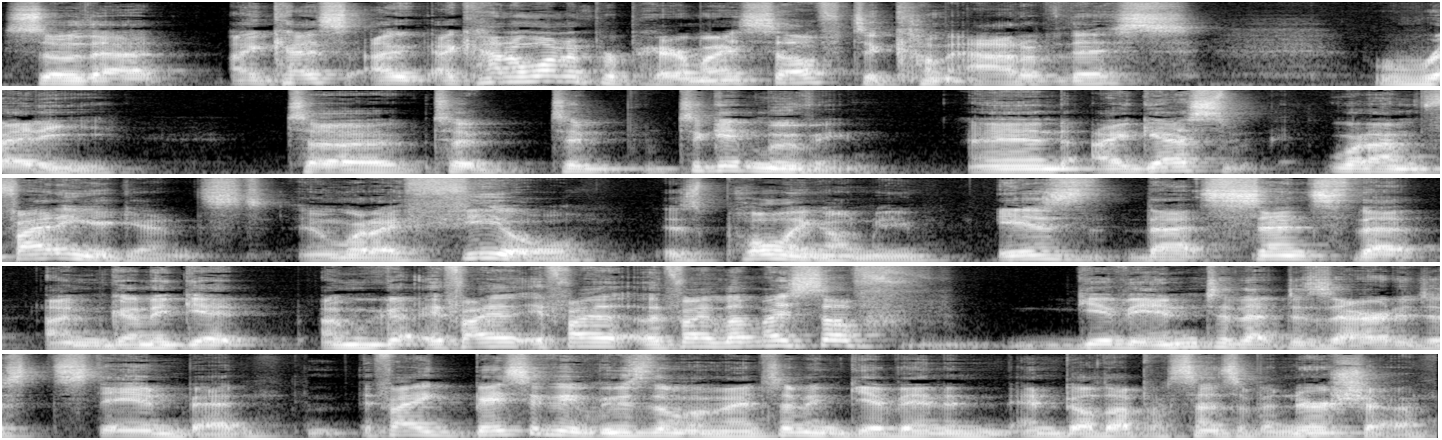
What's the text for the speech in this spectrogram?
So that I guess I, I kind of want to prepare myself to come out of this ready to, to, to, to get moving. And I guess what I'm fighting against and what I feel is pulling on me is that sense that I'm gonna get I'm if I if I if I let myself give in to that desire to just stay in bed, if I basically lose the momentum and give in and, and build up a sense of inertia,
